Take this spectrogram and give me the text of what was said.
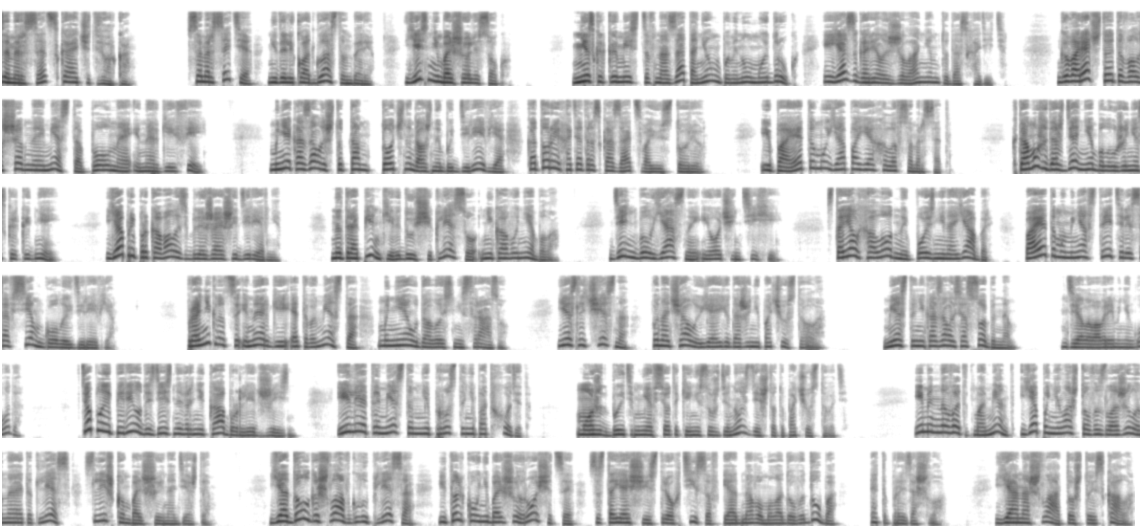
Сомерсетская четверка. В Сомерсете, недалеко от Гластонберри, есть небольшой лесок. Несколько месяцев назад о нем упомянул мой друг, и я загорелась желанием туда сходить. Говорят, что это волшебное место, полное энергии фей. Мне казалось, что там точно должны быть деревья, которые хотят рассказать свою историю. И поэтому я поехала в Сомерсет. К тому же дождя не было уже несколько дней. Я припарковалась в ближайшей деревне. На тропинке, ведущей к лесу, никого не было. День был ясный и очень тихий. Стоял холодный поздний ноябрь, поэтому меня встретили совсем голые деревья. Проникнуться энергией этого места мне удалось не сразу. Если честно, поначалу я ее даже не почувствовала. Место не казалось особенным. Дело во времени года. Теплые периоды здесь наверняка бурлит жизнь. Или это место мне просто не подходит? Может быть, мне все-таки не суждено здесь что-то почувствовать? Именно в этот момент я поняла, что возложила на этот лес слишком большие надежды. Я долго шла вглубь леса, и только у небольшой рощицы, состоящей из трех тисов и одного молодого дуба, это произошло. Я нашла то, что искала.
